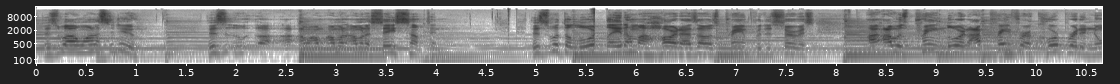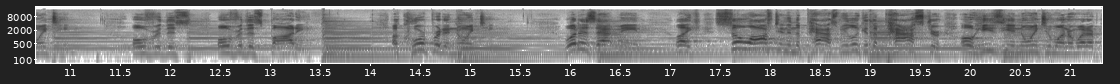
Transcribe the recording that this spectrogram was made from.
this is what I want us to do. This is, uh, I, I'm, I'm, I'm going to say something. This is what the Lord laid on my heart as I was praying for this service. I, I was praying, Lord, I pray for a corporate anointing over this over this body. A corporate anointing. What does that mean? Like so often in the past, we look at the pastor, oh, he's the anointed one or whatever.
